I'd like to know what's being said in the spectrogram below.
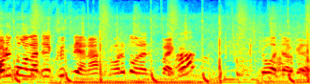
俺と同じ靴やな。俺と同じスパイク。今日はちゃうけど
